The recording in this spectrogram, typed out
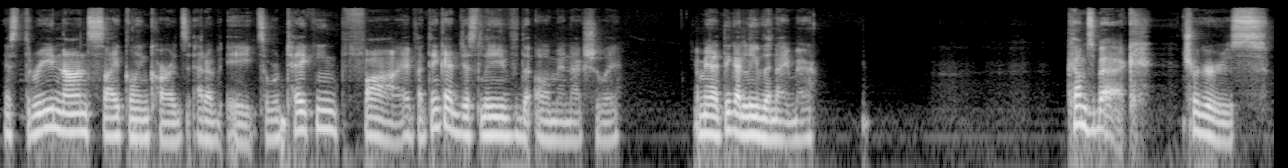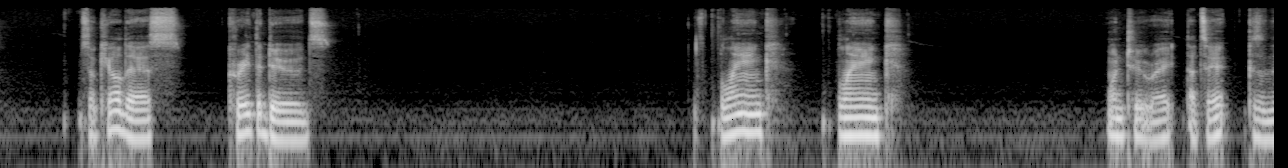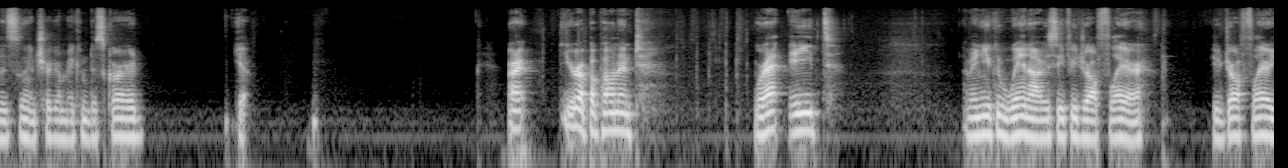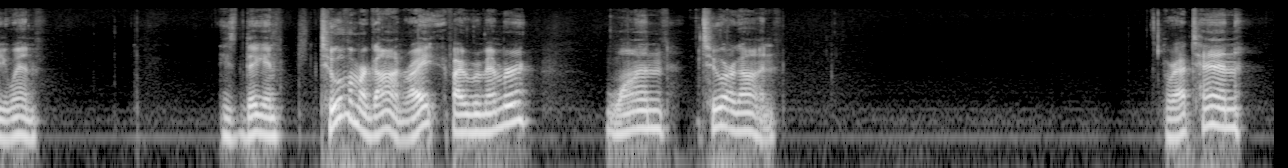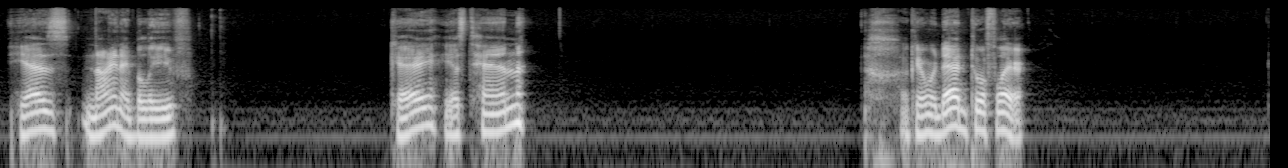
It's three non-cycling cards out of eight. So we're taking five. I think I'd just leave the Omen, actually. I mean, I think I'd leave the Nightmare. Comes back. Triggers. So kill this. Create the dudes. Blank. Blank. One, two, right? That's it because this is going to trigger make him discard. Yeah. All right, you're up, opponent. We're at eight. I mean, you could win, obviously, if you draw Flare. If you draw Flare, you win. He's digging. Two of them are gone, right? If I remember. One, two are gone. We're at 10. He has nine, I believe. Okay, he has 10. Okay, we're dead to a flare.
